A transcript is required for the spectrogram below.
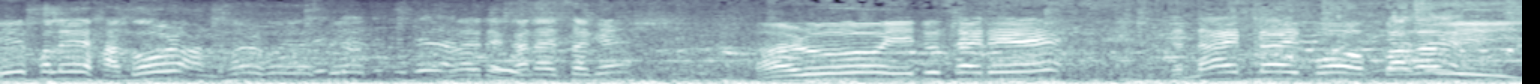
ये भले हगोर अंधा চাগে? আৰু এইটো চাইডে নাইট অফ বাগাবীজ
